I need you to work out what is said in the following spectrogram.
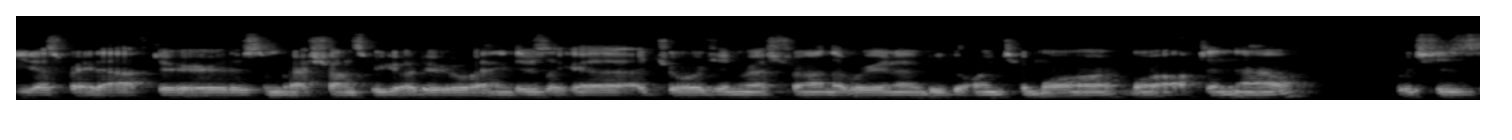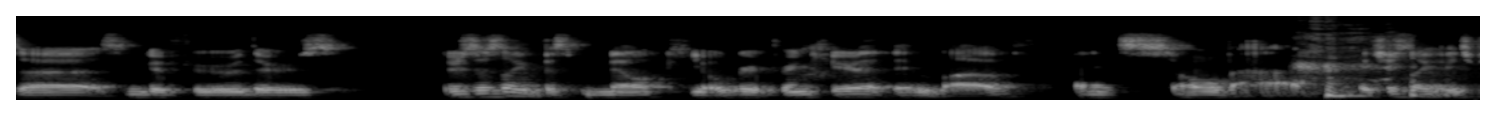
eat us right after. There's some restaurants we go to. I think there's like a, a Georgian restaurant that we're gonna be going to more more often now, which is uh, some good food. There's there's just like this milk yogurt drink here that they love, and it's so bad. it's just like it's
